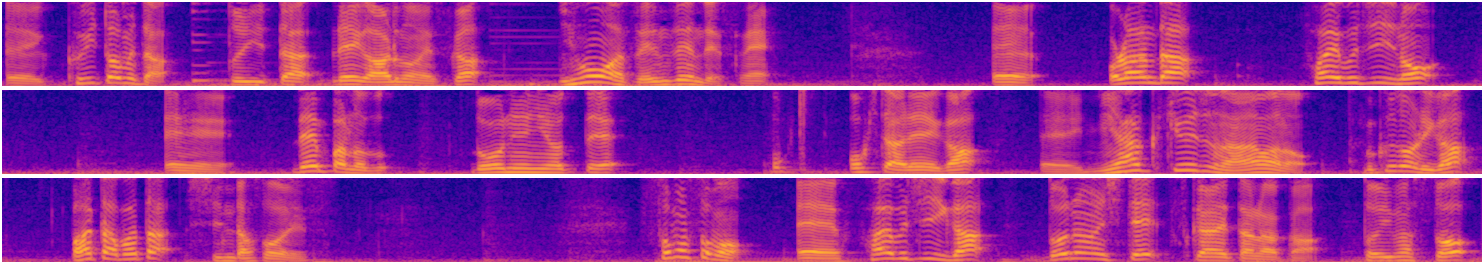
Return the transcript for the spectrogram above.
え食い止めたといった例があるのですが、日本は全然ですね。えオランダ 5G の、え電波の導入によって起き起きた例が、え297羽のムクドリがバタバタ死んだそうです。そもそも、え 5G がどのようにして作られたのかと言いますと、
